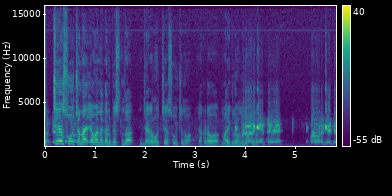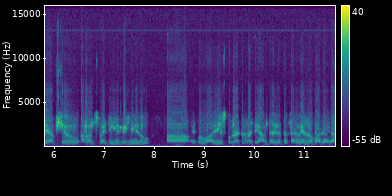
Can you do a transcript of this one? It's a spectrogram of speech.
వచ్చే సూచన ఏమైనా కనిపిస్తుందా? జగన్ వచ్చే సూచన ఎక్కడ నాయకులు ఇప్పటివరకైతే ఇప్పటి వరకైతే అఫిషియల్ అనౌన్స్మెంట్ ఏమీ లేదు. ఇప్పుడు వాళ్ళు చేసుకున్నటువంటి అంతర్గత సర్వేల్లో భాగంగా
